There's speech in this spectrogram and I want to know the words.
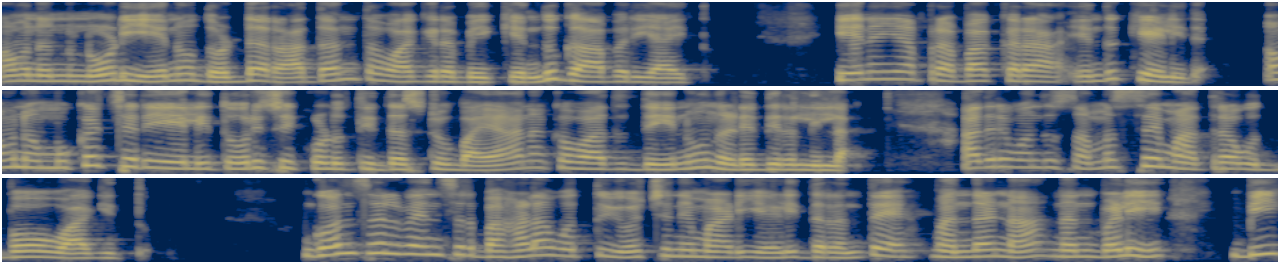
ಅವನನ್ನು ನೋಡಿ ಏನೋ ದೊಡ್ಡ ರಾದಾಂತವಾಗಿರಬೇಕೆಂದು ಗಾಬರಿಯಾಯಿತು. ಏನಯ್ಯ ಪ್ರಭಾಕರ ಎಂದು ಕೇಳಿದೆ. ಅವನ ಮುಖಚರ್ಯೆಯಲ್ಲಿ ತೋರಿಸಿಕೊಳ್ಳುತ್ತಿದ್ದಷ್ಟು ಭಯಾನಕವಾದದ್ದೇನೂ ನಡೆದಿರಲಿಲ್ಲ. ಆದರೆ ಒಂದು ಸಮಸ್ಯೆ ಮಾತ್ರ ಉದ್ಭವವಾಗಿತ್ತು. ಗೋನ್ಸಲ್ವೆನ್ಸರ್ ಬಹಳ ಹೊತ್ತು ಯೋಚನೆ ಮಾಡಿ ಹೇಳಿದ್ದರಂತೆ, ಮಂದಣ್ಣ ನನ್ನ ಬಳಿ ಬಿ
